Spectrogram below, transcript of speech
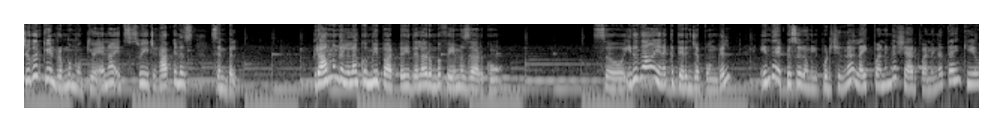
சுகர் கேன் ரொம்ப முக்கியம். ஏன்னா இட்ஸ் ஸ்வீட் ஹாப்பினஸ் சிம்பிள் கிராமங்கள்லாம் கும்மி பாட்டு இதெல்லாம் ரொம்ப ஃபேமஸாக இருக்கும். ஸோ இதுதான் எனக்கு தெரிஞ்ச பொங்கல். இந்த எபிசோட் உங்களுக்கு பிடிச்சதுன்னா லைக் பண்ணுங்கள் ஷேர் பண்ணுங்கள் தேங்க்யூ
